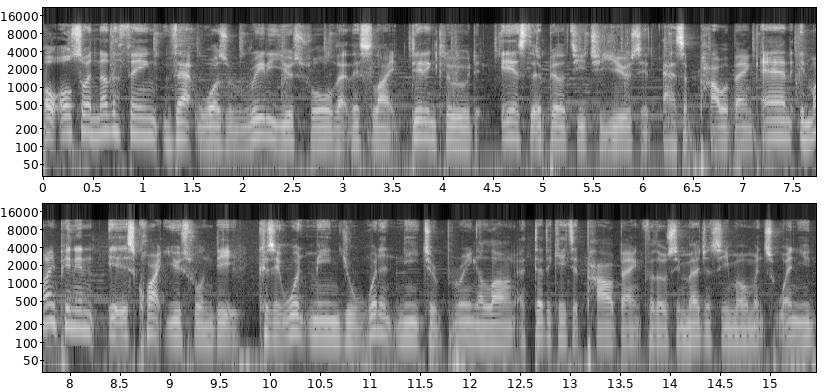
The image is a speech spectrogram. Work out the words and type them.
Oh, also another thing that was really useful that this light did include is the ability to use it as a power bank and in my opinion it is quite useful indeed. Because it would mean you wouldn't need to bring along a dedicated power bank for those emergency moments when you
